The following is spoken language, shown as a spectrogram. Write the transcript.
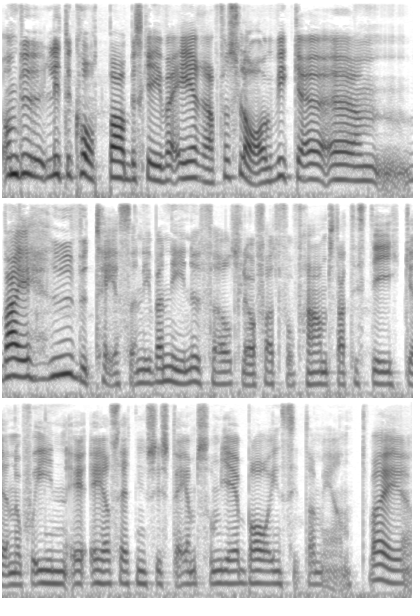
om du lite kort bara beskriver era förslag. Vilka, eh, vad är huvudtesen i vad ni nu föreslår för att få fram statistiken och få in e-, ersättningssystem som ger bra incitament? Vad är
